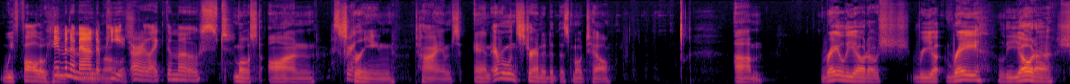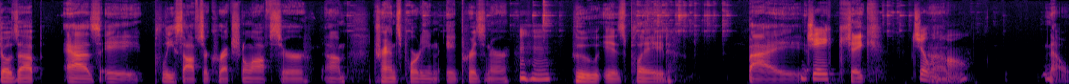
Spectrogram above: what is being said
we follow him. Him and Amanda Peet are like the most most on Screen. screen. times, and everyone's stranded at this motel. Um, Ray Liotta, sh- Ray Liotta shows up as a police officer, correctional officer, um, transporting a prisoner Mhm. who is played by Jake Jake. Gyllenhaal. No.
